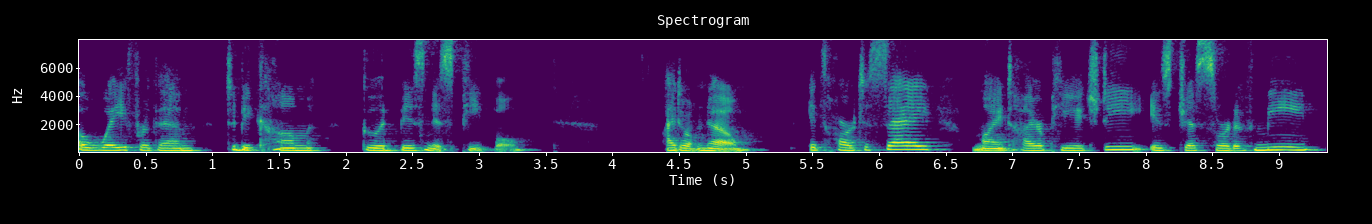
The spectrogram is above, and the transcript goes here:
a way for them to become good business people? I don't know. It's hard to say. My entire PhD is just sort of me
